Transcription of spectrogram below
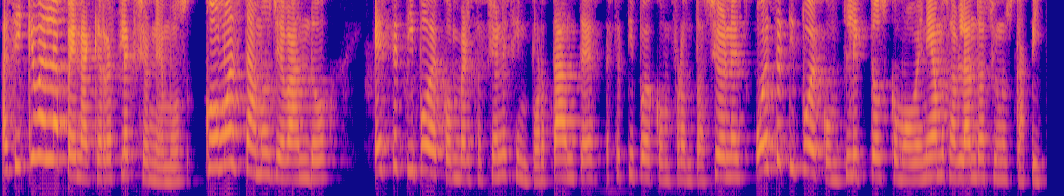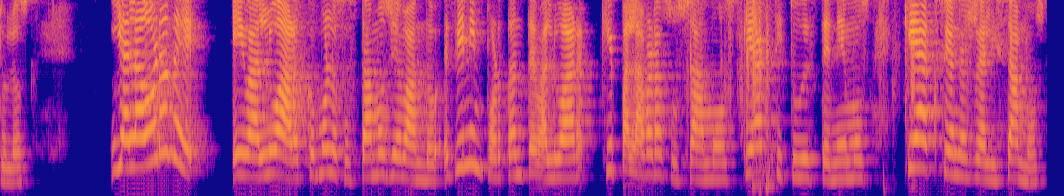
Así que vale la pena que reflexionemos cómo estamos llevando este tipo de conversaciones importantes, este tipo de confrontaciones o este tipo de conflictos como veníamos hablando hace unos capítulos. Y a la hora de evaluar cómo los estamos llevando, es bien importante evaluar qué palabras usamos, qué actitudes tenemos, qué acciones realizamos.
